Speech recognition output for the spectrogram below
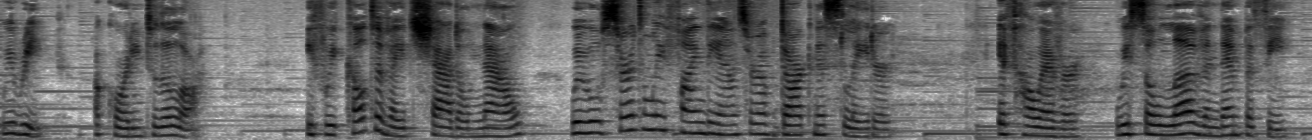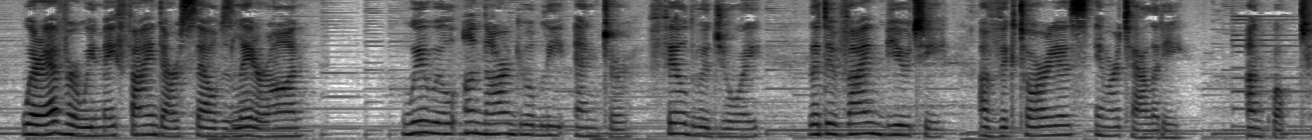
we reap according to the law. If we cultivate shadow now, we will certainly find the answer of darkness later. If, however, we sow love and empathy wherever we may find ourselves later on, we will unarguably enter, filled with joy, the divine beauty of victorious immortality. Unquote.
